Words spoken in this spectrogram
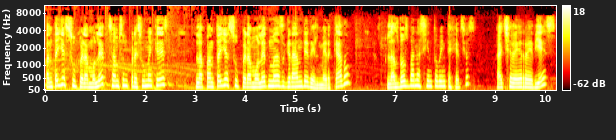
Pantalla Super AMOLED, Samsung presume que es la pantalla Super AMOLED más grande del mercado. Las dos van a 120 Hz, HDR10.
